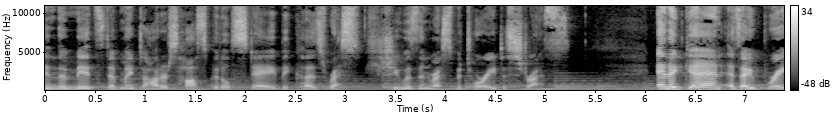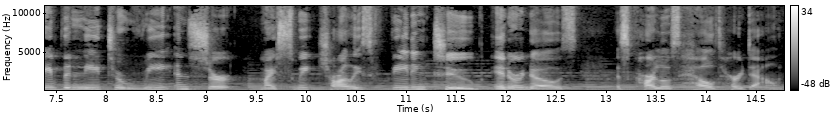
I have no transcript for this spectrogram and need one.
in the midst of my daughter's hospital stay because res- she was in respiratory distress. And again, as I braved the need to reinsert my sweet Charlie's feeding tube in her nose as Carlos held her down.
